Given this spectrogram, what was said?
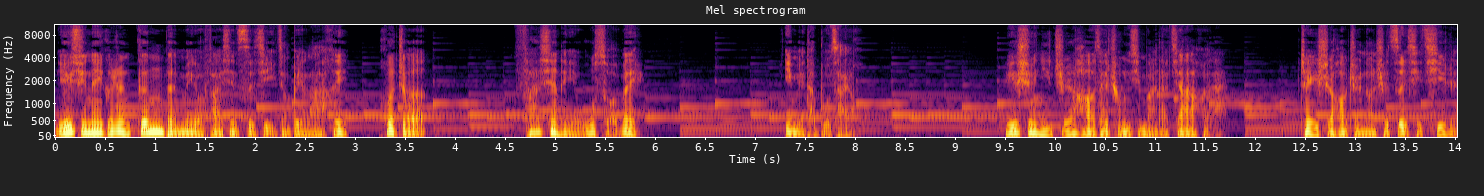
也许那个人根本没有发现自己已经被拉黑，或者发现了也无所谓，因为他不在乎。于是你只好再重新把他加回来。这时候只能是自欺欺人，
